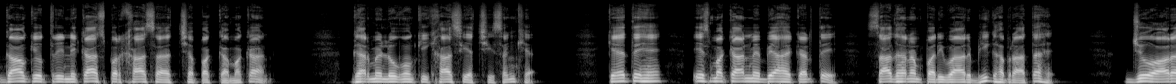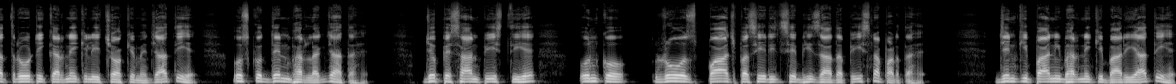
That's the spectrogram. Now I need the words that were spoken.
गाँव के उत्तरी निकास पर खासा अच्छा पक्का मकान। घर में लोगों की खासी अच्छी संख्या। कहते हैं, इस मकान में ब्याह करते साधारण परिवार भी घबराता है। जो औरत रोटी करने के लिए चौके में जाती है, उसको दिन भर लग जाता है। जो पिसान पीसती है, उनको रोज पाँच पसेरी से भी ज़्यादा पीसना पड़ता है। जिनकी पानी भरने की बारी आती है,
